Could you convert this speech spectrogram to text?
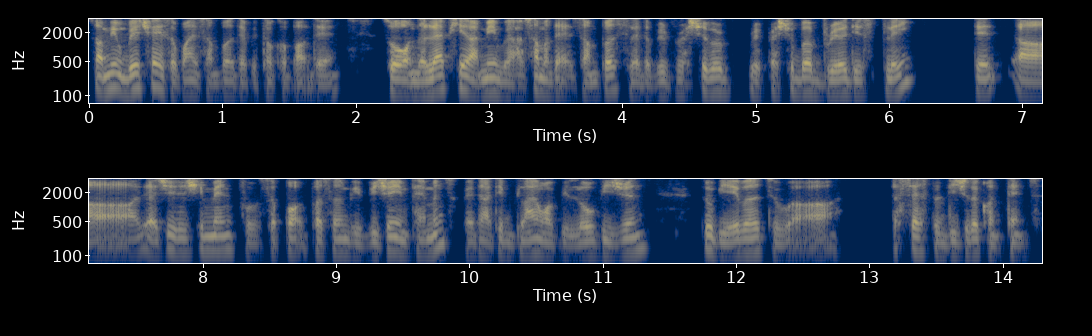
So I mean, wheelchair is one example that we talk about there. So on the left here, I mean, we have some of the examples like the refreshable, refreshable braille display that uh, actually, meant for support person with visual impairments, whether I think blind or below vision, to be able to uh, access the digital content.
